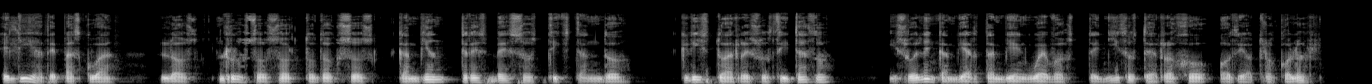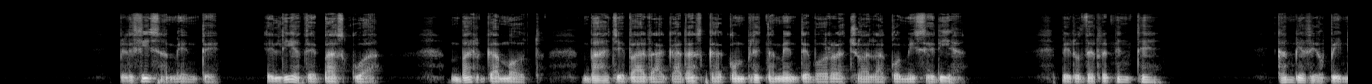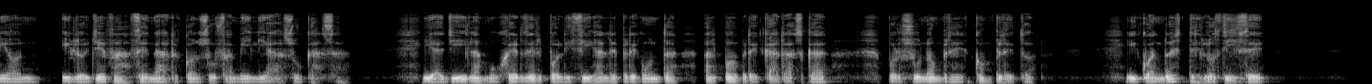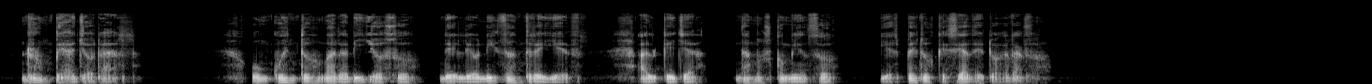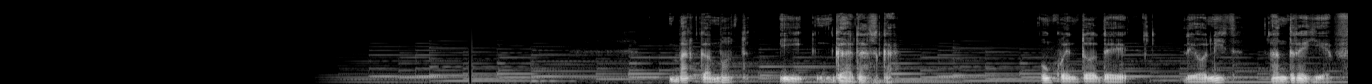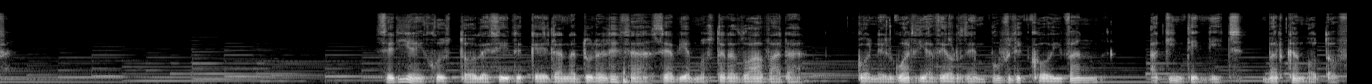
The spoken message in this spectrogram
El día de Pascua, los rusos ortodoxos cambian tres besos dictando «Cristo ha resucitado» y suelen cambiar también huevos teñidos de rojo o de otro color. Precisamente, el día de Pascua, Bargamot va a llevar a Garasca completamente borracho a la comisaría. Pero de repente cambia de opinión y lo lleva a cenar con su familia a su casa. Y allí la mujer del policía le pregunta al pobre Carasca por su nombre completo. Y cuando éste lo dice, rompe a llorar. Un cuento maravilloso de Leonid Andreyev, al que ya damos comienzo y espero que sea de tu agrado. Barkamot y Garaska Un cuento de Leonid Andreyev Sería injusto decir que la naturaleza se había mostrado avara con el guardia de orden público Iván Akintinich Barkamotov,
